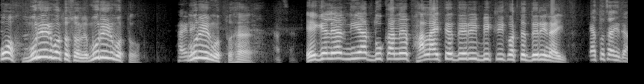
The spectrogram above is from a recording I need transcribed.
ওহ মুড়ির মতো চলে মুড়ির মতো। মুড়ির মতো হ্যাঁ। আচ্ছা। এই গেলে নিয়ে দোকানে ফালাইতে দেরি বিক্রি করতে দেরি নাই। এত চাহিদা?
